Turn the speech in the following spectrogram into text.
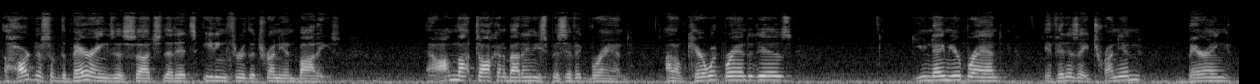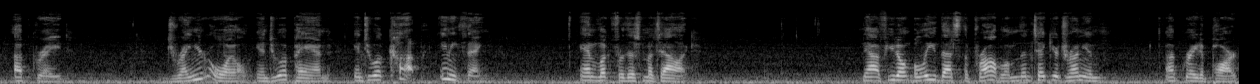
the hardness of the bearings is such that it's eating through the trunnion bodies. Now, I'm not talking about any specific brand. I don't care what brand it is. You name your brand. If it is a trunnion bearing upgrade, drain your oil into a pan, into a cup, anything, and look for this metallic. Now, if you don't believe that's the problem, then take your trunnion upgrade apart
